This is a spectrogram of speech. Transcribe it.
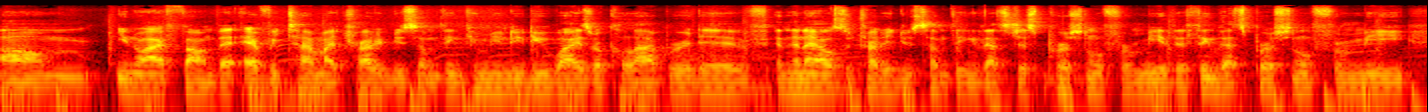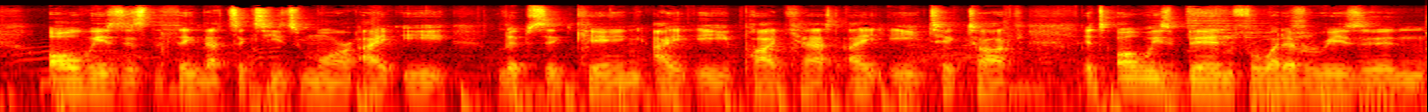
Um, you know, I found that every time I try to do something community wise or collaborative, and then I also try to do something that's just personal for me, the thing that's personal for me always is the thing that succeeds more, i.e., Lip Sync King, i.e., podcast, i.e., TikTok. It's always been, for whatever reason,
